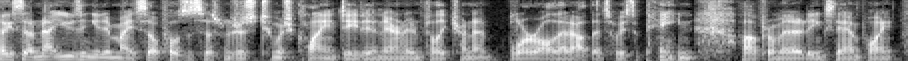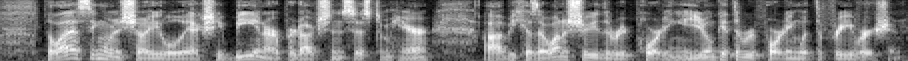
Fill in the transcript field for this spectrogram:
Like I said, I'm not using it in my self-hosted system. There's too much client data in there, and I didn't feel like trying to blur all that out. That's always a pain uh, from an editing standpoint. The last thing I'm going to show you will actually be in our production system here, uh, because I want to show you the reporting. You don't get the reporting with the free version.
